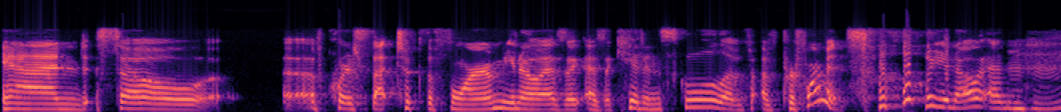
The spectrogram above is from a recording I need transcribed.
And so of course that took the form you know as a as a kid in school of of performance you know and mm-hmm.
